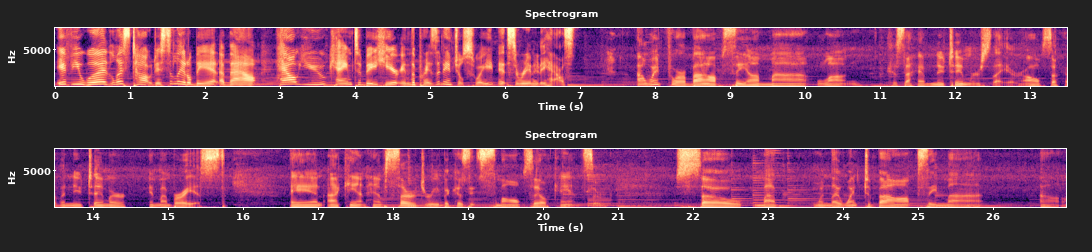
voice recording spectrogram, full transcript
If you would, let's talk just a little bit about how you came to be here in the presidential suite at Serenity House. I went for a biopsy on my lung because I have new tumors there. I also have a new tumor in my breast and I can't have surgery because it's small cell cancer. So my when they went to biopsy, my uh,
